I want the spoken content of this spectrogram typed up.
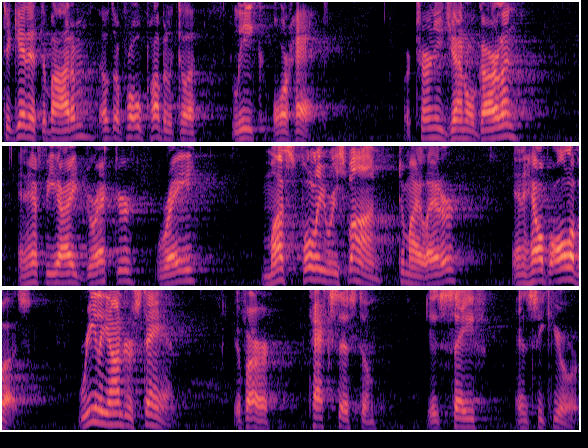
to get at the bottom of the ProPublica leak or hack. Attorney General Garland and FBI Director Wray must fully respond to my letter and help all of us really understand if our tax system is safe and secure.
